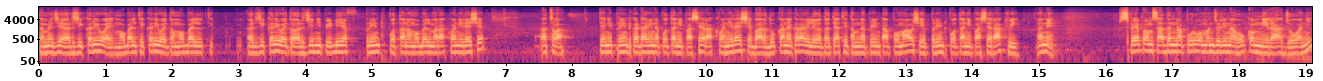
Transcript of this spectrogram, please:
તમે જે અરજી કરી હોય, મોબાઈલથી કરી હોય તો મોબાઈલથી અરજી કરી હોય તો અરજીની પીડીએફ પ્રિન્ટ પોતાના મોબાઈલમાં રાખવાની રહેશે અથવા તેની પ્રિન્ટ કઢાવીને પોતાની પાસે રાખવાની રહેશે. બહાર દુકાને કરાવી હોય તો ત્યાંથી તમને પ્રિન્ટ આપવામાં આવશે. પ્રિન્ટ પોતાની પાસે રાખવી અને સ્પ્રે પંપ સાધનના પૂર્વ મંજૂરીના હુકમની રાહ જોવાની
